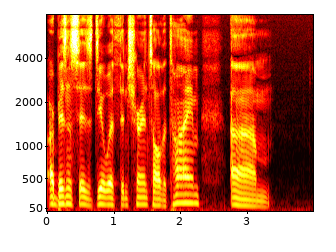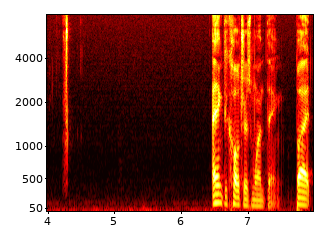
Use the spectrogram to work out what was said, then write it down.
Our businesses deal with insurance all the time. Um, I think the culture is one thing, but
